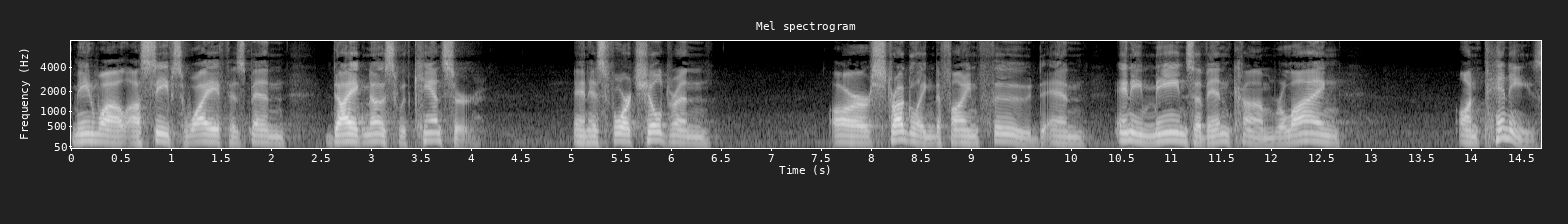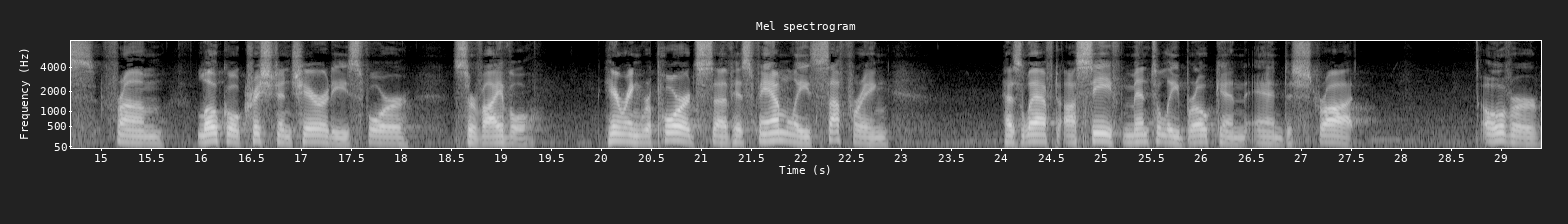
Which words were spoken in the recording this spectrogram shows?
Meanwhile, Asif's wife has been diagnosed with cancer, and his four children are struggling to find food and any means of income, relying on pennies from local Christian charities for survival. Hearing reports of his family's suffering has left Asif mentally broken and distraught over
